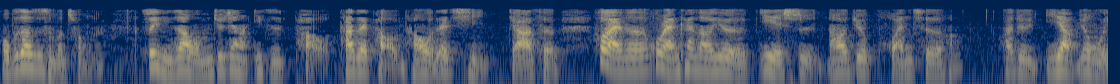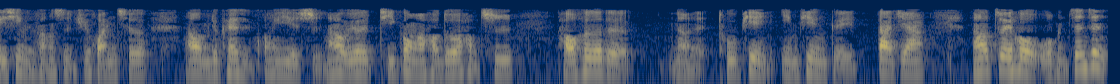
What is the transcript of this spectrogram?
我不知道是什么虫啊。所以你知道，我们就这样一直跑，他在跑，然后我在骑脚踏车。后来呢，忽然看到又有夜市，然后就还车哈，他就一样用微信的方式去还车，然后我们就开始逛夜市，然后我又提供了好多好吃好喝的那图片影片给大家，然后最后我们真正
